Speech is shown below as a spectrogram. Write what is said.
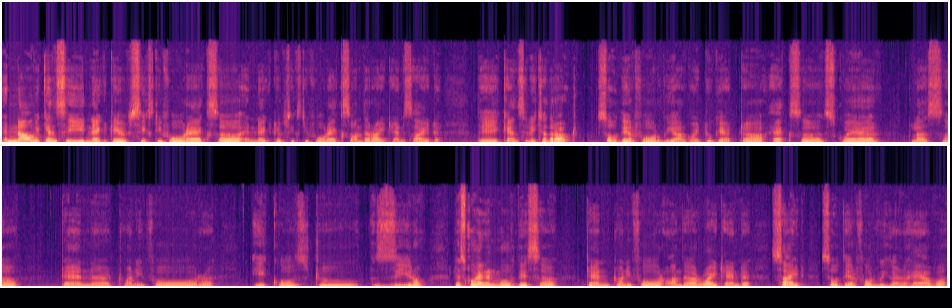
and now we can see negative 64x uh, and negative 64x on the right hand side. They cancel each other out. So therefore we are going to get uh, x uh, square plus uh, 10 uh, 24 equals to 0. Let's go ahead and move this uh, 10 24 on the right hand side. So therefore we're going to have uh,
